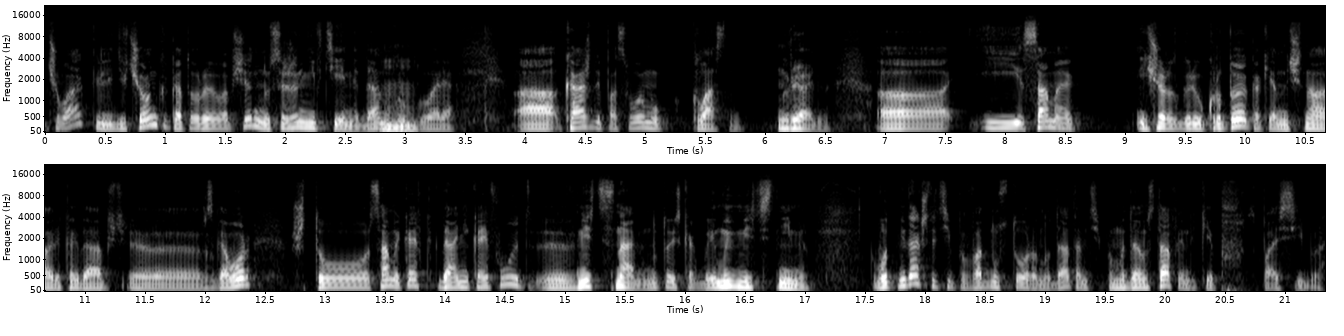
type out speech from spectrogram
чувак или девчонка, которая вообще, ну, совершенно не в теме, да, ну, грубо говоря. А, каждый по-своему классный. Ну, реально. А, и самое еще раз говорю, крутое, как я начинал, или когда э, разговор, что самый кайф, когда они кайфуют э, вместе с нами, ну, то есть, как бы и мы вместе с ними. Вот не так, что, типа, в одну сторону, да, там, типа, мы даем став, и они такие, «Пф, спасибо,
